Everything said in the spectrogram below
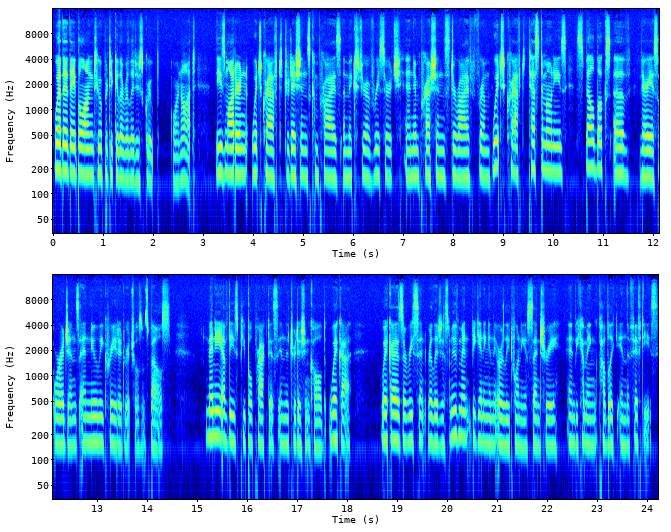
whether they belong to a particular religious group or not. These modern witchcraft traditions comprise a mixture of research and impressions derived from witchcraft testimonies, spell books of various origins, and newly created rituals and spells. Many of these people practice in the tradition called Wicca. Wicca is a recent religious movement beginning in the early 20th century and becoming public in the 50s.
